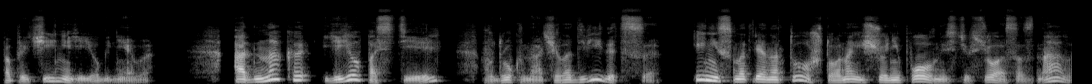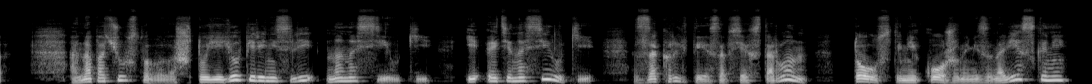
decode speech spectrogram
по причине ее гнева. Однако ее постель вдруг начала двигаться, и, несмотря на то, что она еще не полностью все осознала, она почувствовала, что ее перенесли на носилки, и эти носилки, закрытые со всех сторон толстыми кожаными занавесками,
